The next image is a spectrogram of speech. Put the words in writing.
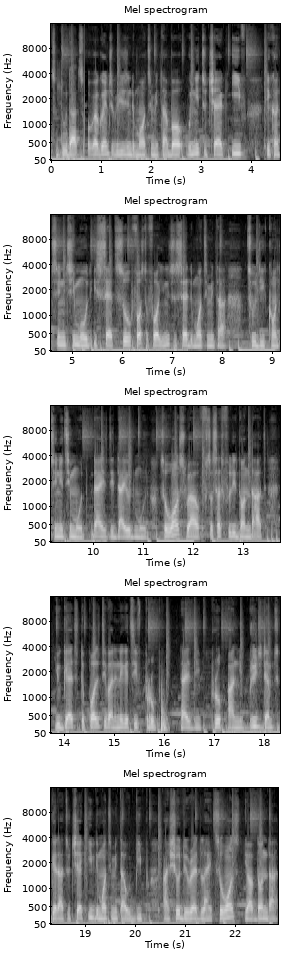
to do that. So we're going to be using the multimeter but we need to check if the continuity mode is set. So first of all you need to set the multimeter to the continuity mode that is the diode mode. So once we have successfully done that you get the positive and the negative probe that is the probe and you bridge them together to check if the multimeter will beep and show the red light. So once you have done that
